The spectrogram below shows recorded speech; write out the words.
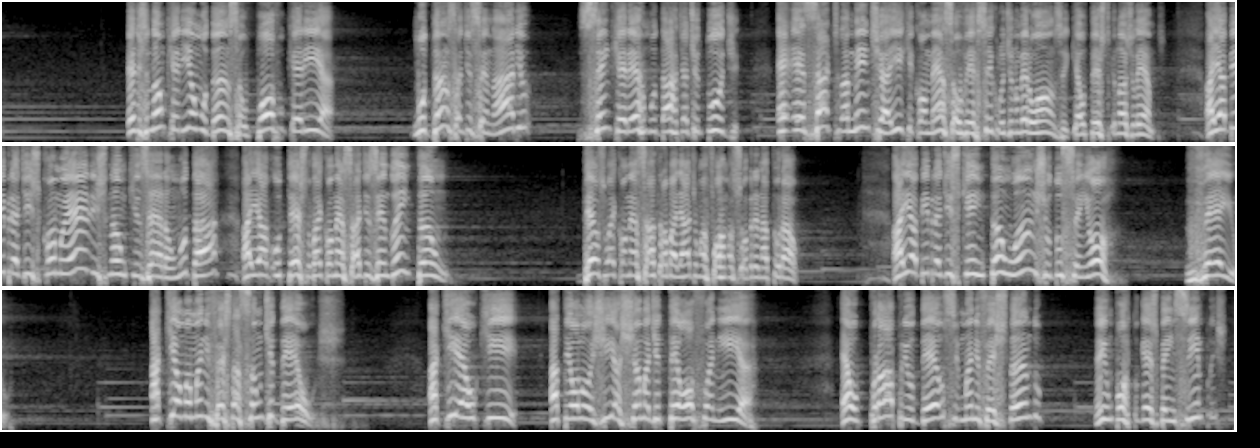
Eles não queriam mudança, o povo queria mudança de cenário sem querer mudar de atitude. É exatamente aí que começa o versículo de número 11, que é o texto que nós lemos. Aí a Bíblia diz: como eles não quiseram mudar, aí a, o texto vai começar dizendo: então, Deus vai começar a trabalhar de uma forma sobrenatural. Aí a Bíblia diz que então o anjo do Senhor veio. Aqui é uma manifestação de Deus. Aqui é o que a teologia chama de teofania. É o próprio Deus se manifestando, em um português bem simples,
